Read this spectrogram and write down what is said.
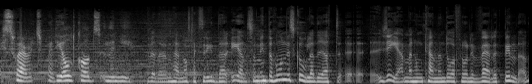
I swear it by the old gods and the new. vidare, den här någon slags riddared som inte hon är skolad i att eh, ge, men hon kan ändå för hon är välutbildad.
